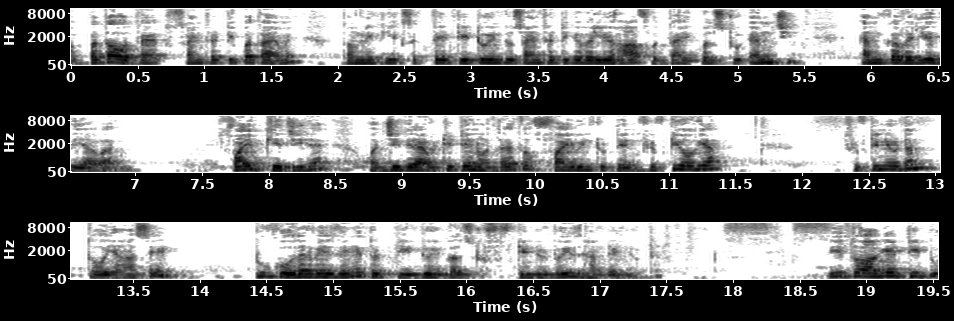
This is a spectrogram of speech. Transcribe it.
पता होता है तो साइन थर्टी पता है हमें तो हम लिख सकते हैं T two into sine thirty का वैल्यू हाफ़ होता है equals to m g m का वैल्यू दिया हुआ फाइव के जी है, और जी ग्रेविटी टेन होता है तो फाइव इंटू टेन फिफ्टी हो गया। फिफ्टी न्यूटन तो यहाँ से टू को उधर भेज देंगे तो T two equals to fifteen two two is hundred newton ये तो आ गया टी टू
